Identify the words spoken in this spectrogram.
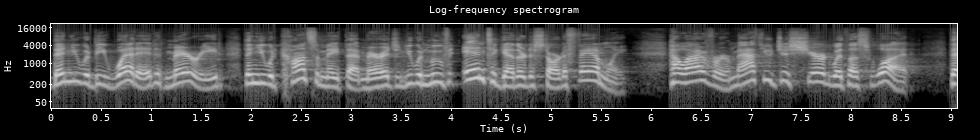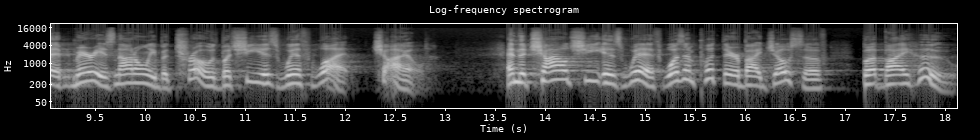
then you would be wedded, married, then you would consummate that marriage, and you would move in together to start a family. However, Matthew just shared with us what? That Mary is not only betrothed, but she is with what? Child. And the child she is with wasn't put there by Joseph, but by who?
